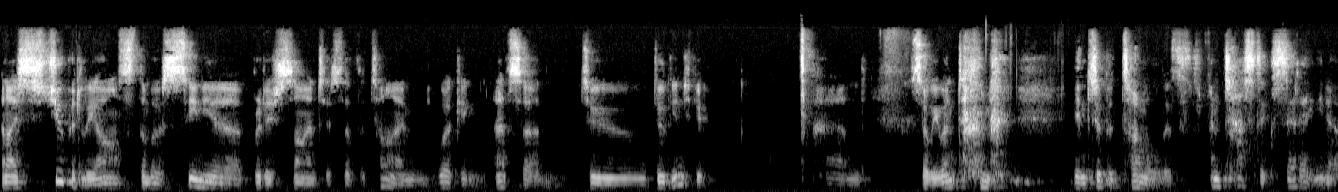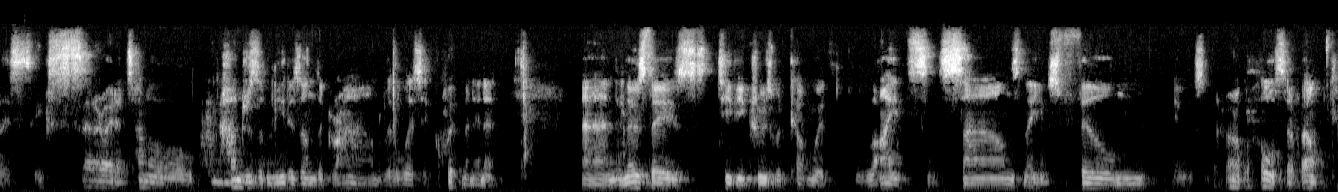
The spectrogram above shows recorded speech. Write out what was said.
And I stupidly asked the most senior British scientist of the time working at CERN to do the interview. And so we went down into the tunnel, this fantastic setting, you know, this accelerator tunnel, hundreds of meters underground with all this equipment in it. And in those days, TV crews would come with lights and sounds, and they used film. It was incredible whole set about.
